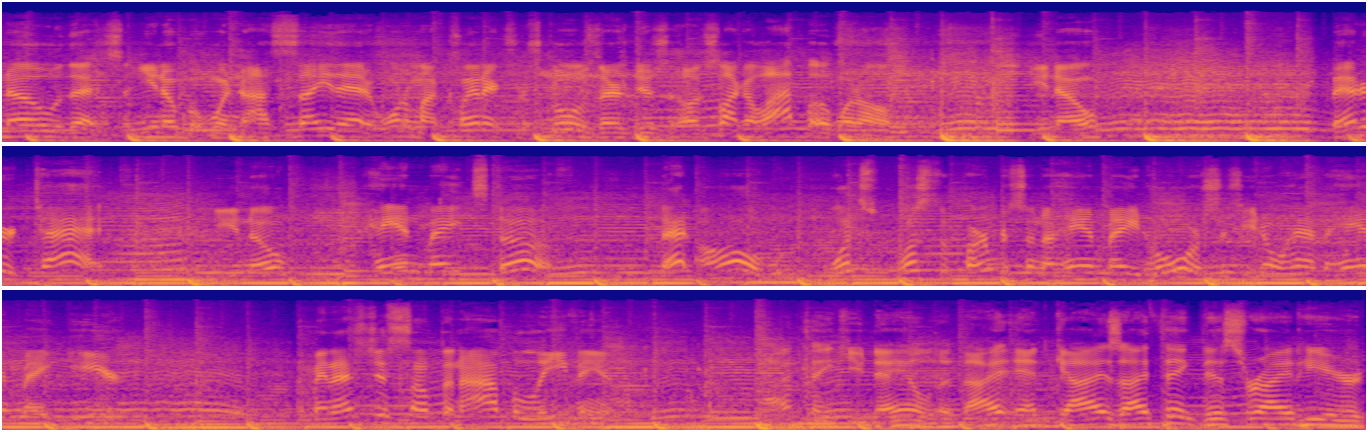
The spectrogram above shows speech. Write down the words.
know that. You know, but when I say that at one of my clinics or schools, they're just it's like a light bulb went off. You know, better tack. You know, handmade stuff. That all. What's what's the purpose in a handmade horse if you don't have a handmade gear? I mean, that's just something I believe in. I think you nailed it. I, and guys, I think this right here,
